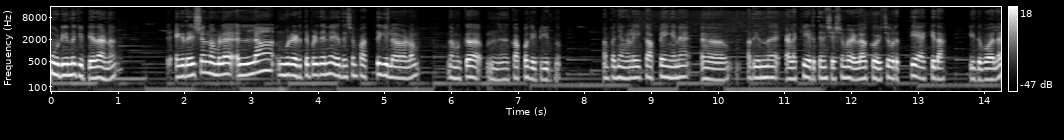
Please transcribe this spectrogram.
മുടിയിൽ നിന്ന് കിട്ടിയതാണ്. ഏകദേശം നമ്മൾ എല്ലാം കൂടെ എടുത്തപ്പോഴത്തേനും ഏകദേശം പത്ത് കിലോയോളം നമുക്ക് കപ്പ കിട്ടിയിരുന്നു. അപ്പം ഞങ്ങൾ ഈ കപ്പ ഇങ്ങനെ അതിൽ നിന്ന് ഇളക്കി എടുത്തതിന് ശേഷം വെള്ളമൊക്കെ ഒഴിച്ച് വൃത്തിയാക്കിയതാ ഇതുപോലെ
